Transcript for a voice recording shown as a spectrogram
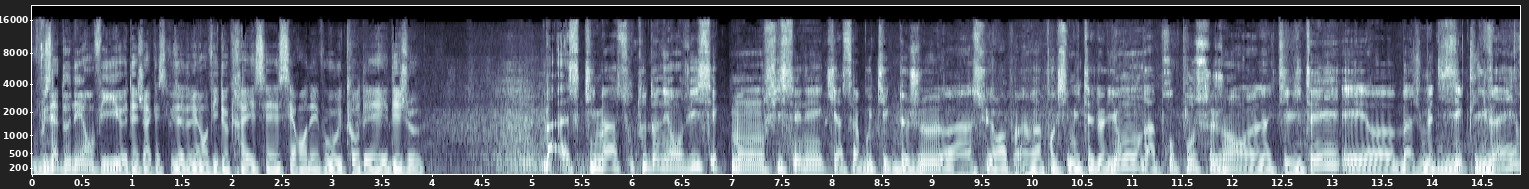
vous a donné envie déjà? Qu'est-ce qui vous a donné envie de créer ces, ces rendez-vous autour des, des jeux? Bah, ce qui m'a surtout donné envie, c'est que mon fils aîné, qui a sa boutique de jeux euh, sur à, proximité de Lyon, bah, propose ce genre euh, d'activité. Et euh, bah, je me disais que l'hiver,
